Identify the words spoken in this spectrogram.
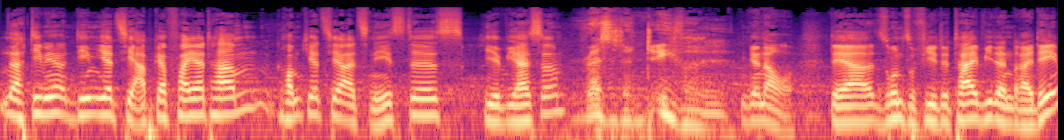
nachdem wir den jetzt hier abgefeiert haben, kommt jetzt ja als nächstes, hier, wie heißt er? Resident Evil. Genau. Der so und so viel Detail wieder in 3D.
